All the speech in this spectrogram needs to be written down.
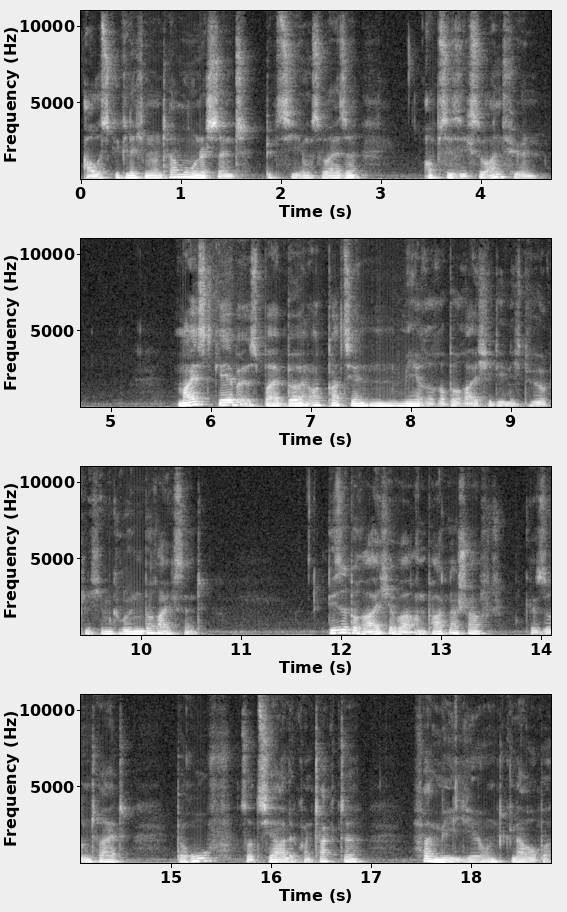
ausgeglichen und harmonisch sind, beziehungsweise ob sie sich so anfühlen. Meist gäbe es bei Burnout-Patienten mehrere Bereiche, die nicht wirklich im grünen Bereich sind. Diese Bereiche waren Partnerschaft, Gesundheit, Beruf, soziale Kontakte, Familie und Glaube.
